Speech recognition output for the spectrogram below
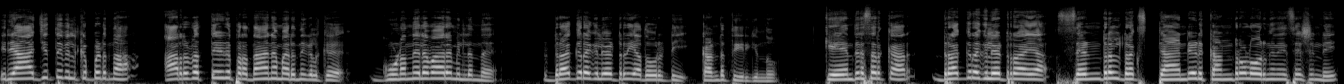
രാജ്യത്ത് വിൽക്കപ്പെടുന്ന അറുപത്തേഴ് പ്രധാന മരുന്നുകൾക്ക് ഗുണനിലവാരമില്ലെന്ന് ഡ്രഗ് റെഗുലേറ്ററി അതോറിറ്റി കണ്ടെത്തിയിരിക്കുന്നു. കേന്ദ്ര സർക്കാർ ഡ്രഗ് റെഗുലേറ്ററായ സെൻട്രൽ ഡ്രഗ് സ്റ്റാൻഡേർഡ് കൺട്രോൾ ഓർഗനൈസേഷന്റെ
